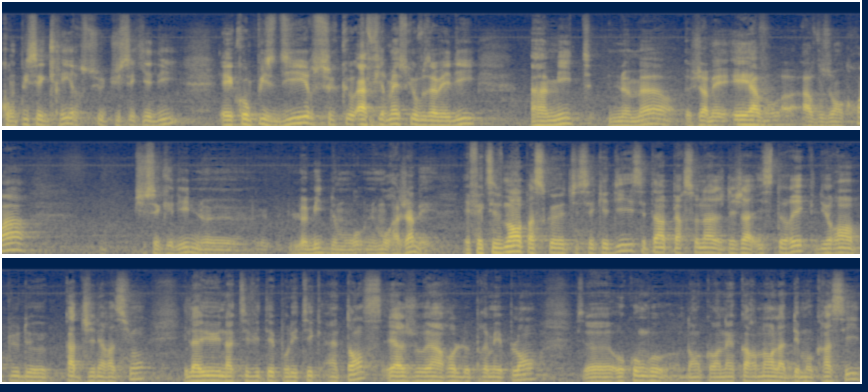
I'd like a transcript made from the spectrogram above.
qu'on puisse écrire ce Tshisekedi et qu'on puisse dire, ce que, affirmer ce que vous avez dit, un mythe ne meurt jamais. Et à vous en croire, Tshisekedi, le mythe ne, mourra jamais. Effectivement, parce que Tshisekedi, c'est un personnage déjà historique. Durant plus de quatre générations, il a eu une activité politique intense et a joué un rôle de premier plan euh, au Congo. Donc en incarnant la démocratie,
